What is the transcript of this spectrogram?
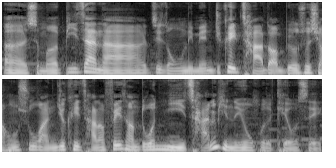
呃，什么 B 站啊，这种里面你就可以查到，比如说小红书啊，你就可以查到非常多你产品的用户的 KOC。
